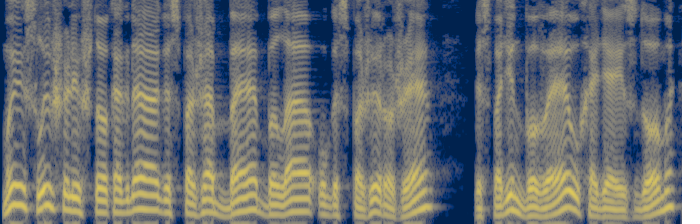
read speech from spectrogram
Мы слышали, что когда госпожа Б. была у госпожи Роже, господин Бове, уходя из дома,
